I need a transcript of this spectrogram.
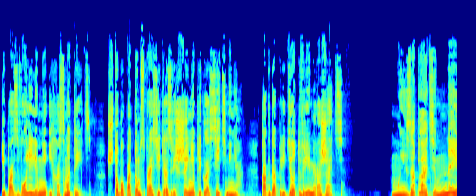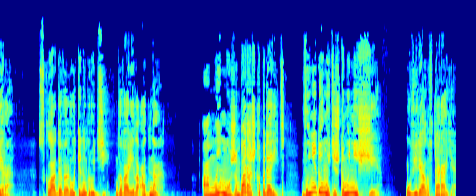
и позволили мне их осмотреть, чтобы потом спросить разрешения пригласить меня, когда придет время рожать. «Мы заплатим, Нейра», — складывая руки на груди, говорила одна. «А мы можем барашка подарить. Вы не думайте, что мы нищие», — уверяла вторая.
